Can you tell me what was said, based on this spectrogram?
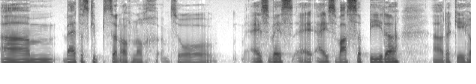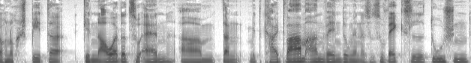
Ähm, weiters gibt es dann auch noch so Eiswasserbäder, äh, da gehe ich auch noch später genauer dazu ein. Ähm, dann mit Kalt-Warm-Anwendungen, also so Wechsel, Duschen.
